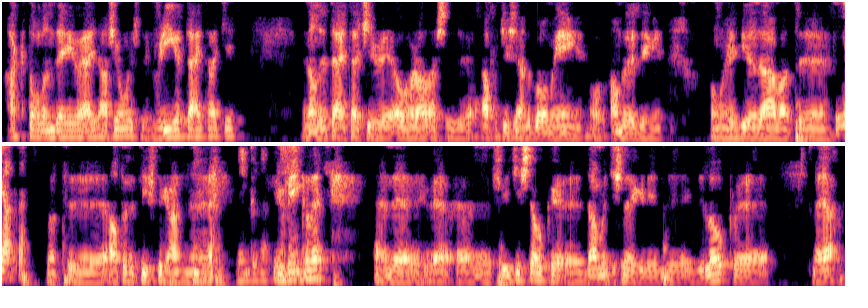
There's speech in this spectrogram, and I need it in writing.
haktollen deden wij als jongens. De vliegertijd had je. En dan de tijd dat je weer overal, als de appeltjes aan de bomen hingen of andere dingen, om hier en daar wat, eh, Jatten. wat eh, alternatief te gaan eh, Winkelen. winkelen. En vuurtjes stoken, eh, dammetjes leggen in de, in de loop. eh nou ja,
